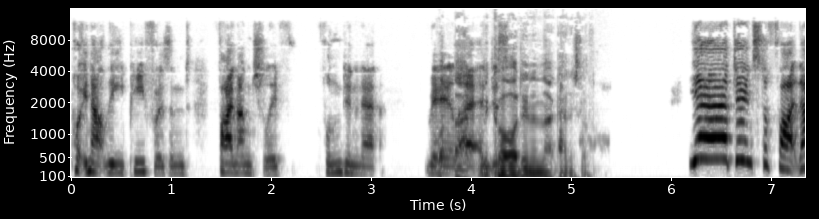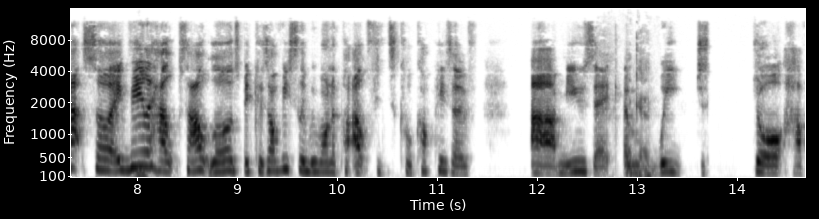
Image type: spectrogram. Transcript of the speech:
putting out the EP for us and financially funding it. Really, What, like and just- recording and that kind of stuff. Yeah, doing stuff like that. So it really helps out loads because obviously we want to put out physical copies of our music and Okay. we just don't have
